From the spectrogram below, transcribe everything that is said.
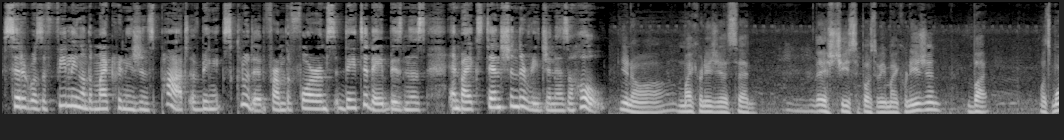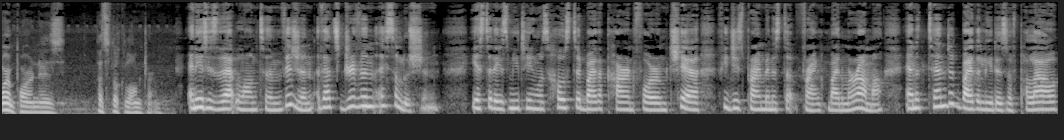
said it was a feeling on the Micronesians' part of being excluded from the forum's day to day business and by extension the region as a whole. You know, uh, Micronesia said the SG is supposed to be Micronesian, but what's more important is let's look long term. And it is that long term vision that's driven a solution. Yesterday's meeting was hosted by the current forum chair, Fiji's Prime Minister Frank Bainimarama, and attended by the leaders of Palau,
